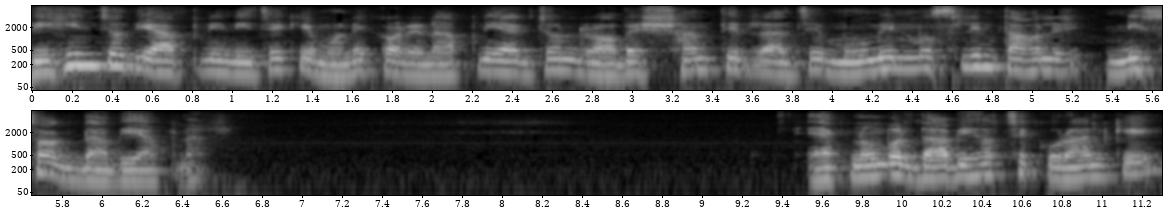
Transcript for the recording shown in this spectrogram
বিহীন যদি আপনি নিজেকে মনে করেন, আপনি একজন রবের শান্তির রাজ্যে মুমিন মুসলিম, তাহলে নিছক দাবি আপনার। এক নম্বর দাবি হচ্ছে কোরআনকে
